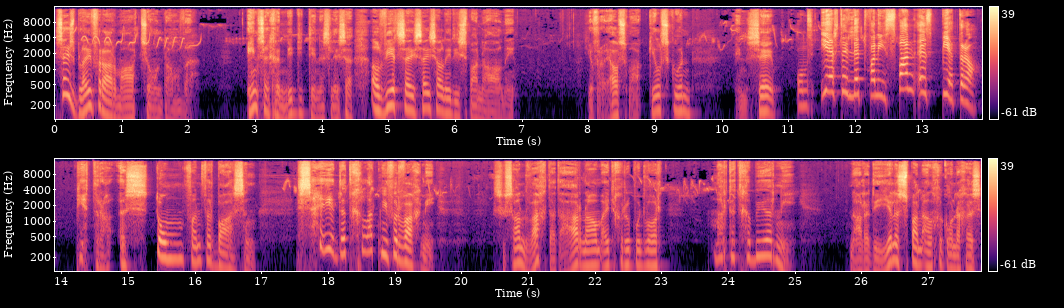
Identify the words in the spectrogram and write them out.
Sy is bly vir haar maat se onthaalwe. En sy geniet die tennislesse al weet sy sy sal nie die span haal nie. Juffrou Els maak keel skoon en sê: "Ons eerste lid van die span is Petra." Petra is stom van verbasing. Sy het dit glad nie verwag nie. Susan wag dat haar naam uitgeroep moet word, maar dit gebeur nie. Nadat die hele span aangekondig is,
